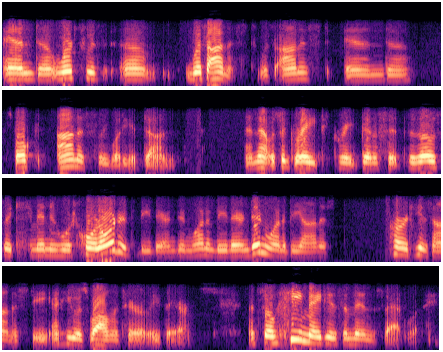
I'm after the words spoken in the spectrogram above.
and uh, worked with um, was honest, was honest, and uh, spoke honestly what he had done. And that was a great, great benefit to those that came in who were court ordered to be there and didn't want to be there and didn't want to be honest, heard his honesty, and he was voluntarily there. And so he made his amends that way.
